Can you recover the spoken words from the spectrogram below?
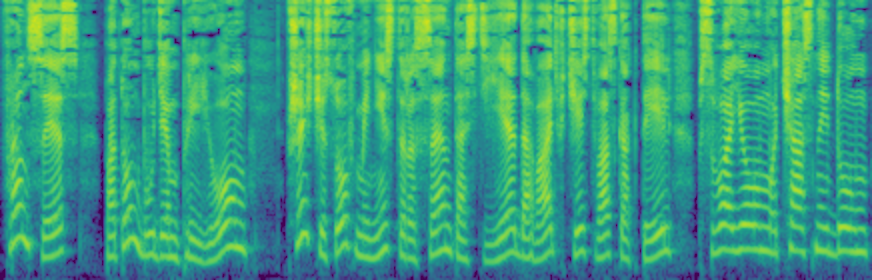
Française. Потом будем прием. В шесть часов министр Сент-Астье давать в честь вас коктейль в своем частный дом.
